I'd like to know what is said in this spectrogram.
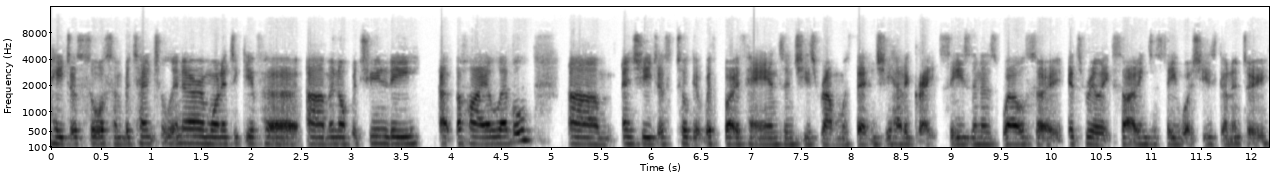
he just saw some potential in her and wanted to give her um, an opportunity at the higher level. Um, and she just took it with both hands and she's run with it. And she had a great season as well. So it's really exciting to see what she's going to do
